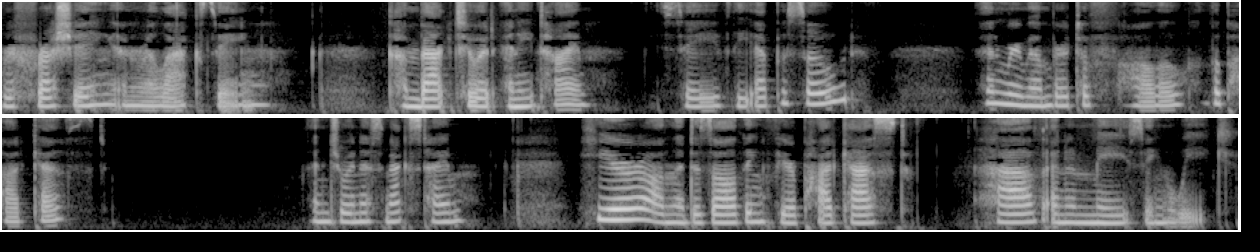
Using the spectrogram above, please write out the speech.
refreshing and relaxing. Come back to it anytime. Save the episode and remember to follow the podcast. And join us next time here on the Dissolving Fear podcast. Have an amazing week.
